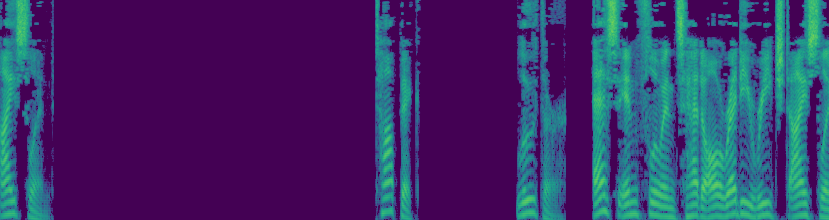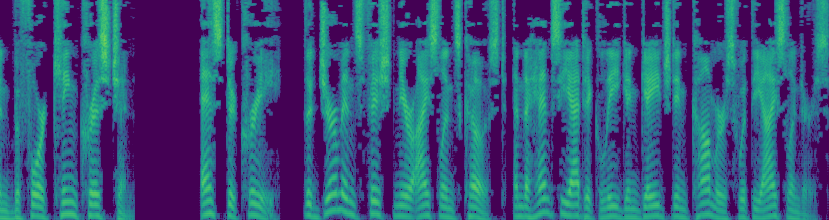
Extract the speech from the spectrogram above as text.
Iceland Luther's influence had already reached Iceland before King Christian's decree. The Germans fished near Iceland's coast, and the Hanseatic League engaged in commerce with the Icelanders.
